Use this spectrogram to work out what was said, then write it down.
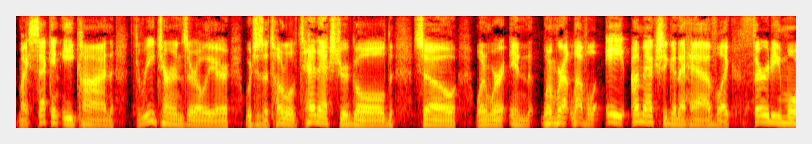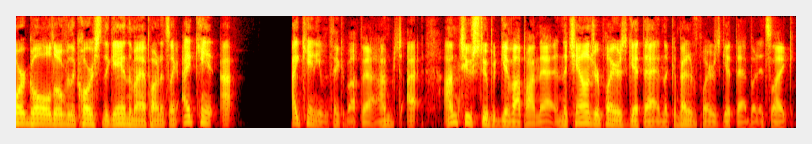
my second econ three turns earlier, which is a total of 10 extra gold. So when we're in, when we're at level eight, I'm actually going to have like 30 more gold over the course of the game than my opponents. Like, I can't, I, I can't even think about that. I'm I, I'm too stupid to give up on that. And the challenger players get that, and the competitive players get that. But it's like,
